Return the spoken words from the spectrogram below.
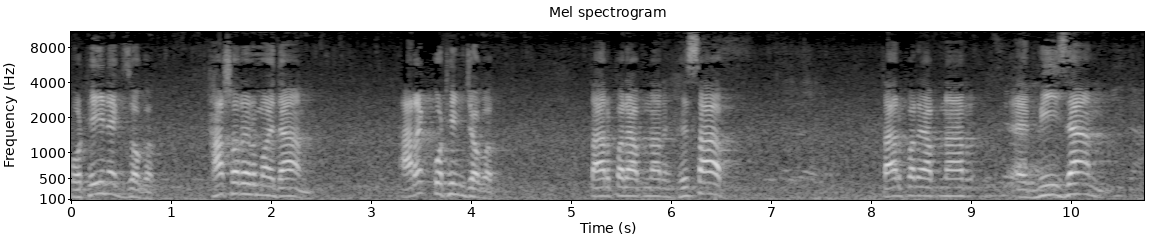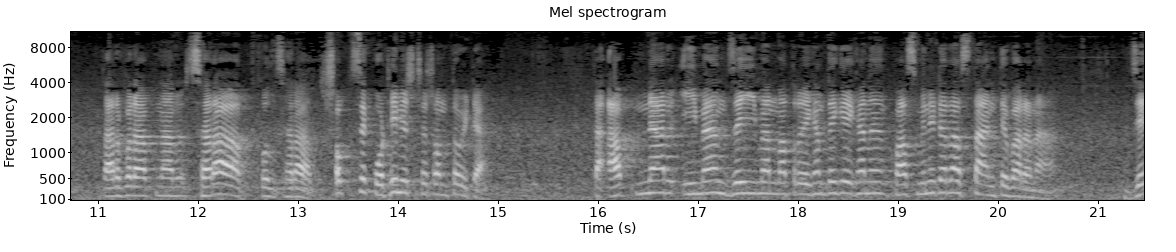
কঠিন এক জগৎ। হাসরের ময়দান, আরেক কঠিন জগৎ। তারপরে আপনার হিসাব তারপরে আপনার মিজান, তারপরে আপনার সারাত, ফুল সারাত। সবচেয়ে কঠিন স্টেশন তো ওইটা। তা আপনার ইমান, যে ইমান মাত্র এখান থেকে এখানে পাঁচ মিনিটের রাস্তা আনতে পারে না, যে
